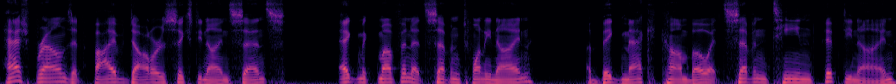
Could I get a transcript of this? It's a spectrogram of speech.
Hash browns at $5.69, Egg McMuffin at $7.29, a Big Mac combo at $17.59,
